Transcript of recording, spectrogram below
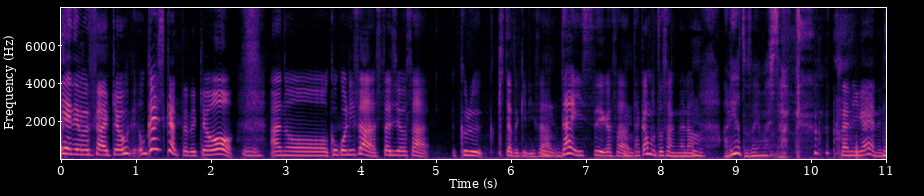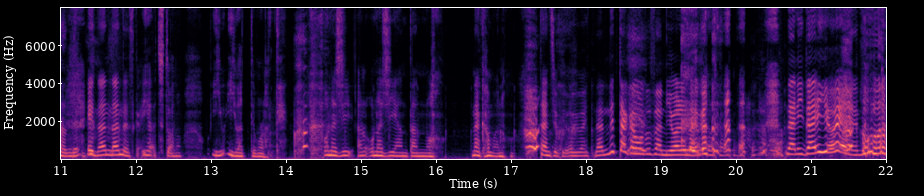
いやでもさ今日おかしかったで今日。うん。あのーここにさスタジオさ来る来た時にさ、うん。第一声がさ、うん。高本さんがな、うん。ありがとうございました」って。何がやねん。なんで？えなんなんですか？いやちょっとあのい祝ってもらって。同じあの同じヤンタンの仲間の 誕生日お祝いなんで高本さんに言われないか 何代表やねん。と思って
